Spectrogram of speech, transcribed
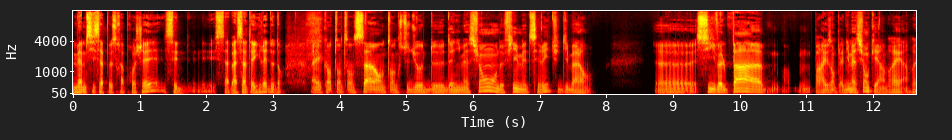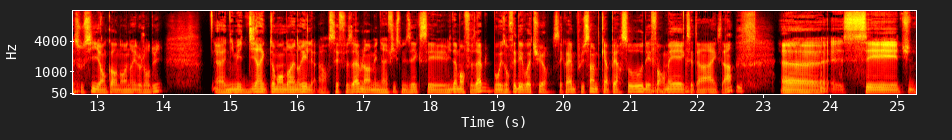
même si ça peut se rapprocher, c'est ça va s'intégrer dedans. Et quand tu entends ça en tant que studio d'animation, de, de films et de séries, tu te dis bah alors euh, S'ils veulent pas, par exemple, l'animation, qui est un vrai, un vrai souci encore dans Unreal aujourd'hui, euh, animer directement dans Unreal, alors c'est faisable, hein, mais Nirifix nous disait que c'est évidemment faisable. Bon, ils ont fait des voitures, c'est quand même plus simple qu'un perso déformé, etc., mmh. etc. Euh, c'est tu,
